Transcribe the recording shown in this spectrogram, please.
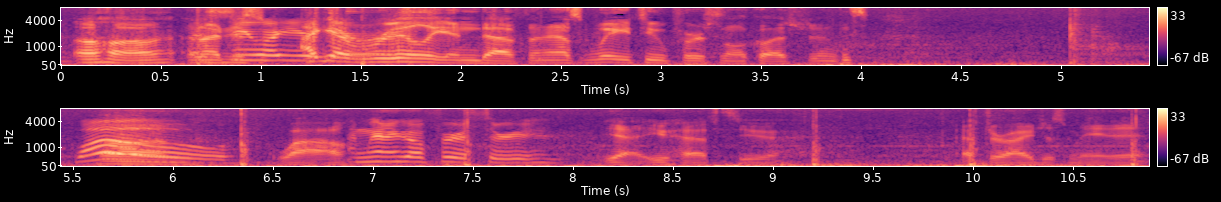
Uh huh. And I just what you're I get doing. really in depth and ask way too personal questions. Whoa! Wow. I'm gonna go for a three. Yeah, you have to. After I just made it.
